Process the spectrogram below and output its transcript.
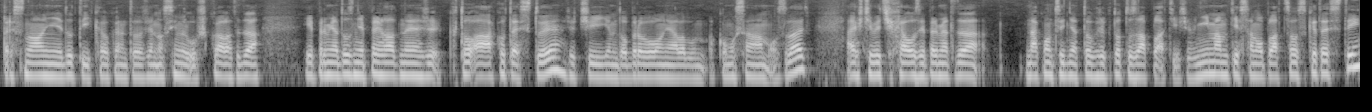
personálne nedotýka, okrem toho, že nosím rúško, ale teda je pre mňa dosť neprehľadné, že kto a ako testuje, že či idem dobrovoľne alebo komu sa mám ozvať. A ešte väčší chaos je pre mňa teda na konci dňa to, že kto to zaplatí. Že vnímam tie samoplacovské testy,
